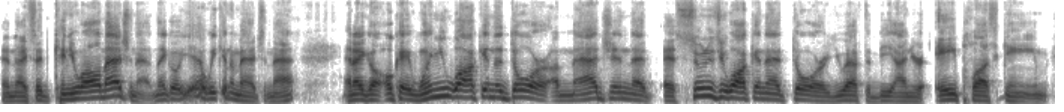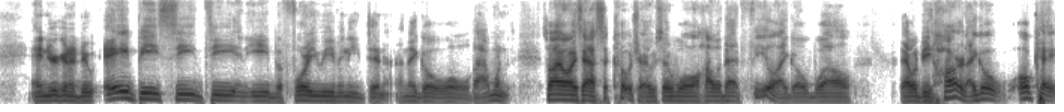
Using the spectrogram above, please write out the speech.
And I said, "Can you all imagine that?" And they go, "Yeah, we can imagine that." And I go, "Okay, when you walk in the door, imagine that as soon as you walk in that door, you have to be on your A plus game and you're going to do A, B, C, D, and E before you even eat dinner." And they go, "Well, that one." So I always ask the coach. I always say, "Well, how would that feel?" I go, "Well, that would be hard." I go, "Okay,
